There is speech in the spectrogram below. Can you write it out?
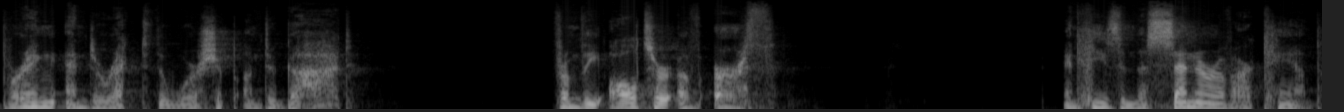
bring and direct the worship unto God from the altar of earth. And he's in the center of our camp.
